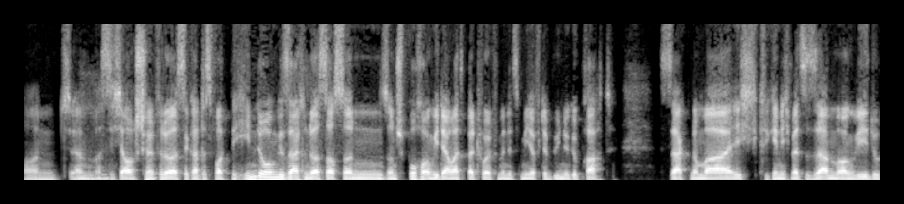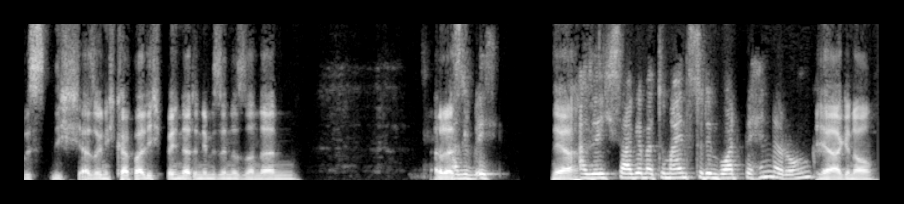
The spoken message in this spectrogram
Und ähm, mhm. was ich auch schön finde, du hast ja gerade das Wort Behinderung gesagt und du hast auch so einen, so einen Spruch irgendwie damals bei 12 Minutes Me auf der Bühne gebracht. Sag nochmal, ich kriege hier nicht mehr zusammen, irgendwie, du bist nicht, also nicht körperlich behindert in dem Sinne, sondern also, ich, ja. also ich sage immer, du meinst zu dem Wort Behinderung? Ja, genau.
